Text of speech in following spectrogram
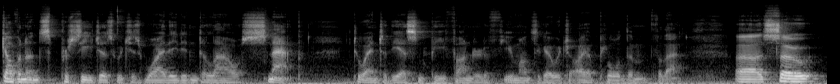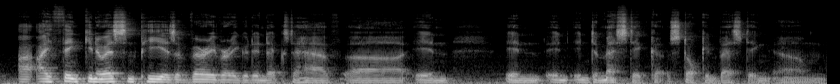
governance procedures, which is why they didn't allow Snap to enter the S&P 500 a few months ago, which I applaud them for that. Uh, so I think you know S and P is a very very good index to have uh, in, in in in domestic uh, stock investing um,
